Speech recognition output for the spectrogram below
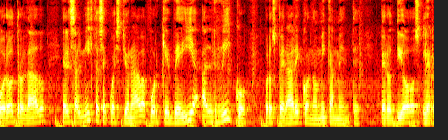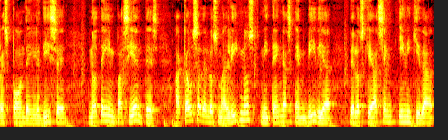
Por otro lado, el salmista se cuestionaba porque veía al rico prosperar económicamente, pero Dios le responde y le dice, no te impacientes a causa de los malignos ni tengas envidia de los que hacen iniquidad,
